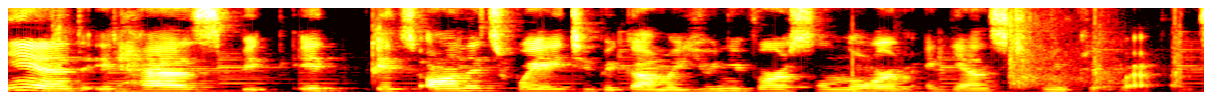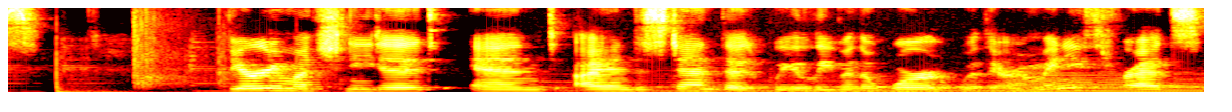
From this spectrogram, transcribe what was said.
and it has be, it, it's on its way to become a universal norm against nuclear weapons. Very much needed, and I understand that we live in a world where there are many threats,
